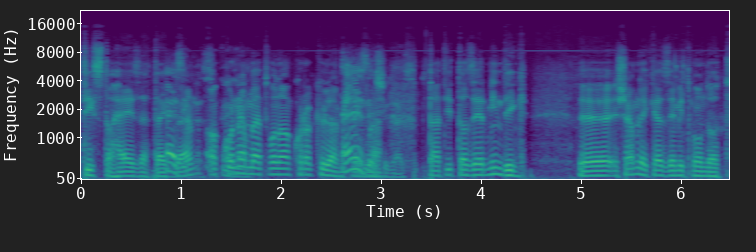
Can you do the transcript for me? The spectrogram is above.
tiszta helyzetekben, igaz, akkor igen. nem lett volna akkor a különbség. Ez is igaz. Tehát itt azért mindig és emlékezzél, mit mondott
